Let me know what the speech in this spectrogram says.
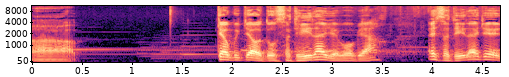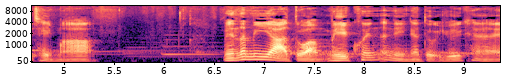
အာကြောက်ပြီးကြောက်သူစတေးလိုက်ရပေါ့ဗျာအဲ့စတေးလိုက်တဲ့အချိန်မှာ မင်းသမီးကသူကမေခွင်းအနေနဲ့သူရွေးခံရ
